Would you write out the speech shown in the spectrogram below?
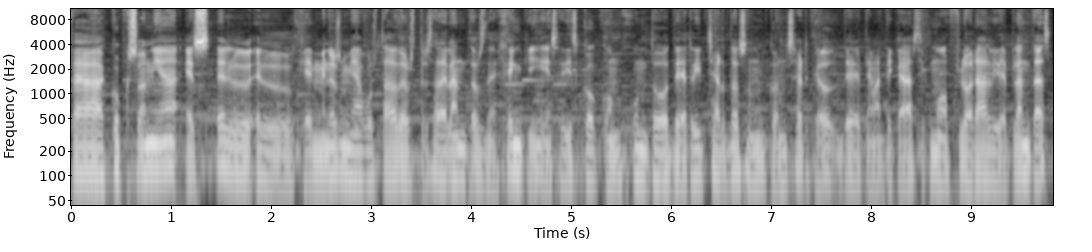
Esta Coxonia es el, que menos me ha gustado de los tres adelantos de Henki, ese disco conjunto de Richard Dawson con Circle, de temática así como floral y de plantas.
